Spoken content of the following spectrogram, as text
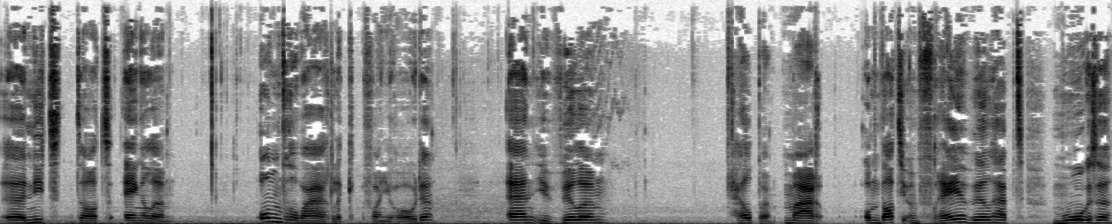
uh, niet dat engelen onvoorwaardelijk van je houden en je willen helpen. Maar omdat je een vrije wil hebt, mogen ze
